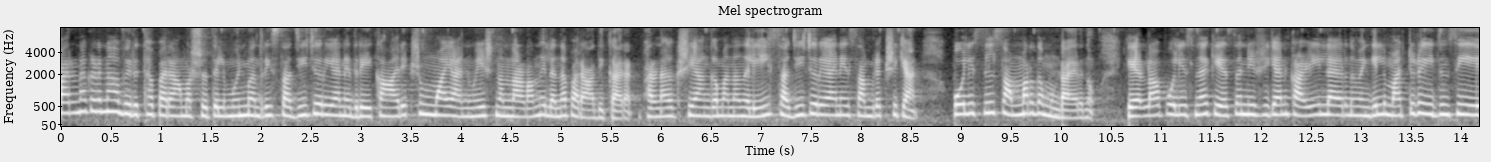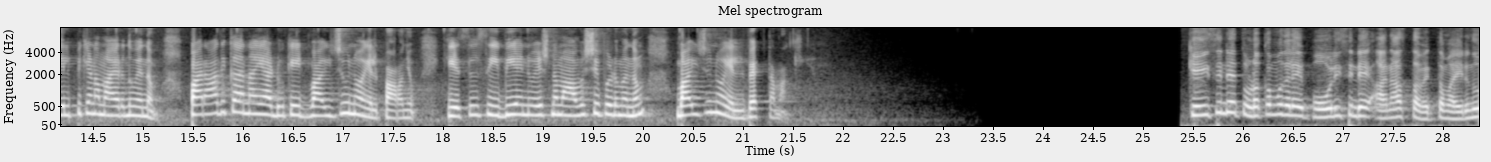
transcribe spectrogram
ഭരണഘടനാ വിരുദ്ധ പരാമർശത്തിൽ മുൻമന്ത്രി സജി ചെറിയാനെതിരെ കാര്യക്ഷമമായ അന്വേഷണം നടന്നില്ലെന്ന് പരാതിക്കാരൻ. ഭരണകക്ഷി അംഗമെന്ന നിലയിൽ സജി ചെറിയാനെ സംരക്ഷിക്കാൻ പോലീസിൽ സമ്മർദ്ദമുണ്ടായിരുന്നു. കേരള പോലീസിന് കേസ് അന്വേഷിക്കാൻ കഴിയില്ലായിരുന്നുവെങ്കിൽ മറ്റൊരു ഏജൻസിയെ ഏൽപ്പിക്കണമായിരുന്നുവെന്നും പരാതിക്കാരനായ അഡ്വക്കേറ്റ് വൈജു നോയൽ പറഞ്ഞു. കേസിൽ സി അന്വേഷണം ആവശ്യപ്പെടുമെന്നും വൈജു നോയൽ വ്യക്തമാക്കി. കേസിന്റെ തുടക്കം മുതലേ പോലീസിന്റെ അനാസ്ഥ വ്യക്തമായിരുന്നു.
